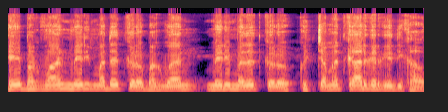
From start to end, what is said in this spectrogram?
हे भगवान मेरी मदद करो भगवान मेरी मदद करो। कुछ चमत्कार करके दिखाओ।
